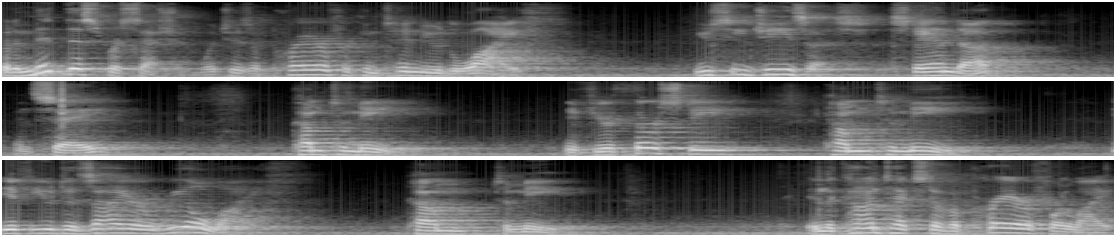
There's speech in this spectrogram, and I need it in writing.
But amid this procession, which is a prayer for continued life, you see Jesus stand up and say, Come to me. If you're thirsty, come to me. If you desire real life, come to me. In the context of a prayer for life,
